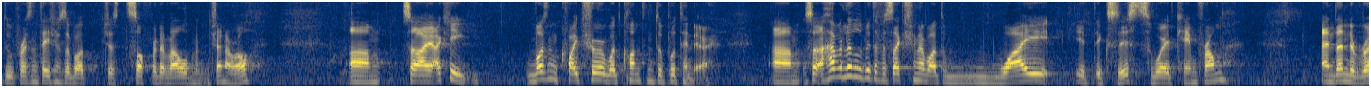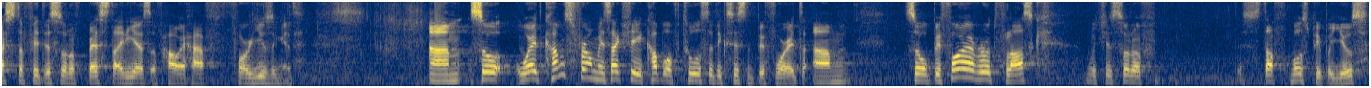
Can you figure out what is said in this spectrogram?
do presentations about just software development in general. Um, so I actually wasn't quite sure what content to put in there. Um, so I have a little bit of a section about why it exists, where it came from, and then the rest of it is sort of best ideas of how I have for using it. Um, so where it comes from is actually a couple of tools that existed before it. Um, so before I wrote Flask, which is sort of the stuff most people use,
